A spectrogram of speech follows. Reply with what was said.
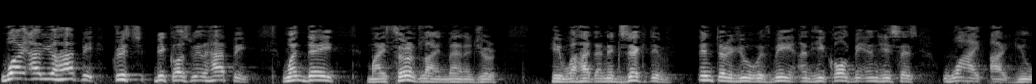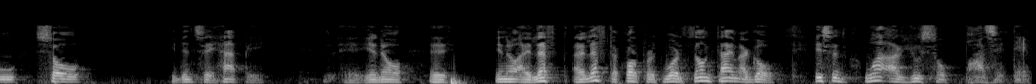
Why are you happy? Christ- because we're happy. One day, my third line manager, he had an executive interview with me and he called me and he says, why are you so, he didn't say happy. Uh, you know, uh, you know, I left, I left the corporate world long time ago. He said, why are you so positive?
